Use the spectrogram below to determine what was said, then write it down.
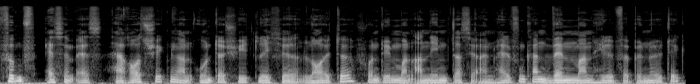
fünf SMS herausschicken an unterschiedliche Leute, von denen man annimmt, dass er einem helfen kann, wenn man Hilfe benötigt.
